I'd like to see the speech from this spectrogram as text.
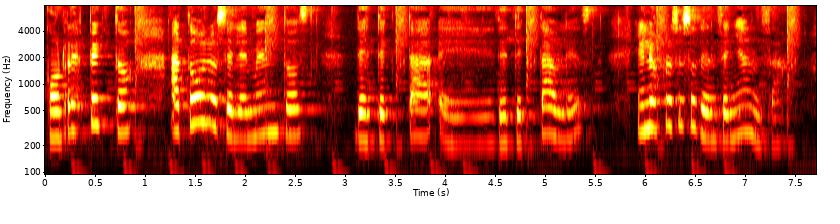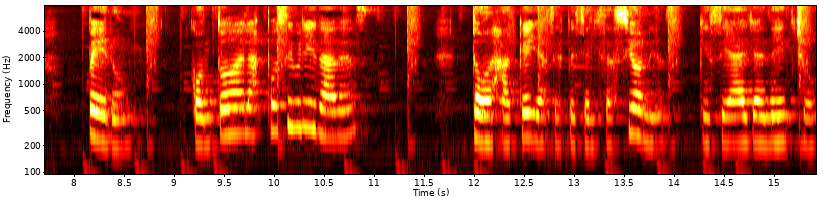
con respecto a todos los elementos eh, detectables en los procesos de enseñanza, pero con todas las posibilidades, todas aquellas especializaciones que se hayan hecho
